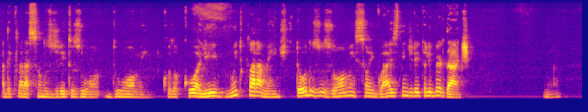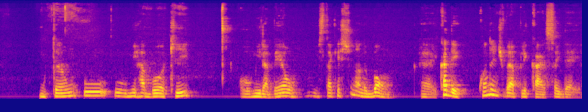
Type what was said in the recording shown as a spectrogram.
a Declaração dos Direitos do Homem, colocou ali muito claramente: todos os homens são iguais e têm direito à liberdade. Né? Então, o, o Mirabeau aqui, ou Mirabel, está questionando: bom, é, cadê? Quando a gente vai aplicar essa ideia?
